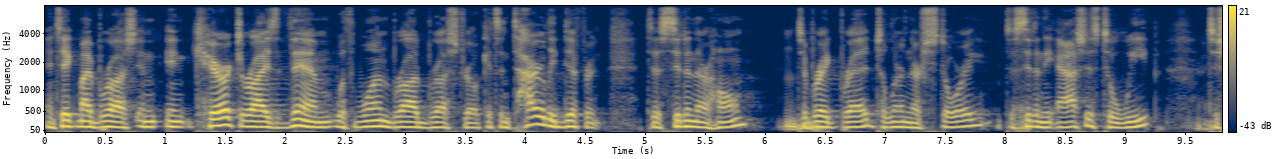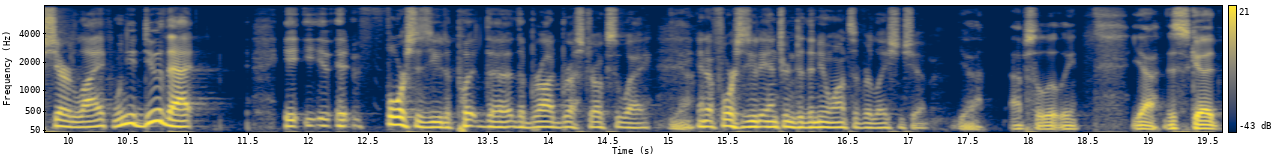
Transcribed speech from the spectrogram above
And take my brush and, and characterize them with one broad brushstroke. It's entirely different to sit in their home, mm-hmm. to break bread, to learn their story, to right. sit in the ashes, to weep, right. to share life. When you do that, it, it, it, forces you to put the the broad brushstrokes away, yeah. and it forces you to enter into the nuance of relationship. Yeah, absolutely. Yeah, this is good.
